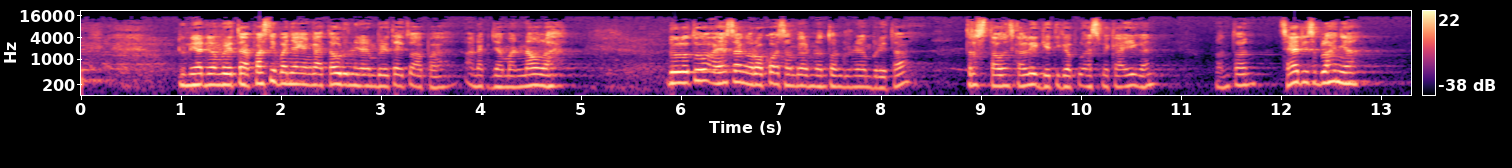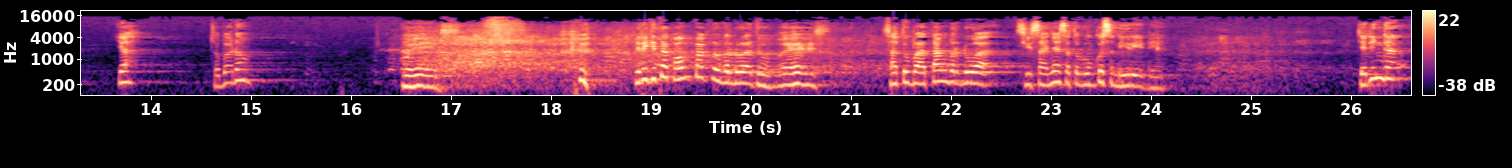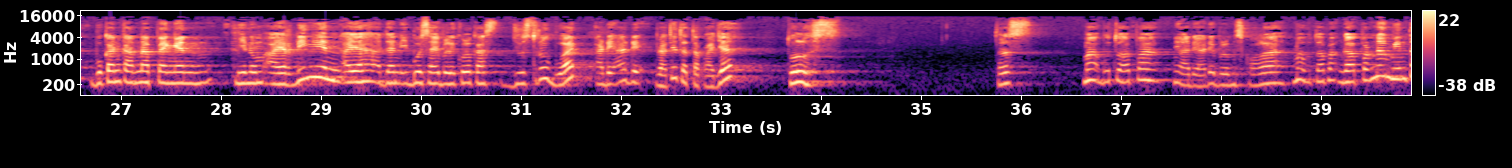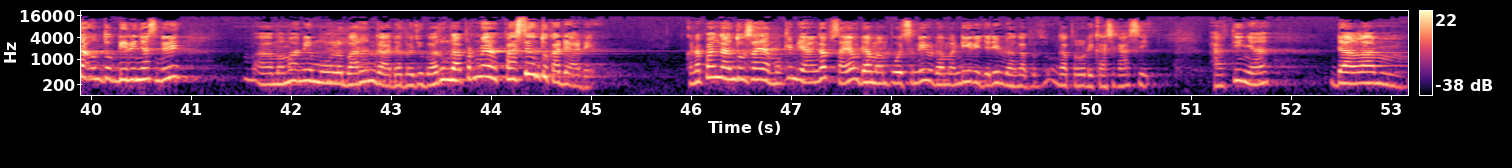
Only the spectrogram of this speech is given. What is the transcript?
Dunia dalam berita pasti banyak yang nggak tahu dunia dalam berita itu apa. Anak zaman now lah. Dulu tuh ayah saya ngerokok sambil nonton dunia dalam berita. Terus tahun sekali G30 SPKI kan. Nonton. Saya di sebelahnya. Ya, coba dong. Wes. Jadi kita kompak tuh berdua tuh. Wes. Satu batang berdua, sisanya satu bungkus sendiri dia. Jadi enggak bukan karena pengen minum air dingin ayah dan ibu saya beli kulkas justru buat adik-adik. Berarti tetap aja tulus. Terus, "Mak butuh apa?" Nih adik-adik belum sekolah. "Mak butuh apa?" Enggak pernah minta untuk dirinya sendiri. Eh, mama nih mau lebaran gak ada baju baru nggak pernah pasti untuk adik-adik kenapa nggak untuk saya mungkin dianggap saya udah mampu sendiri udah mandiri jadi udah nggak perlu nggak perlu dikasih kasih artinya dalam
